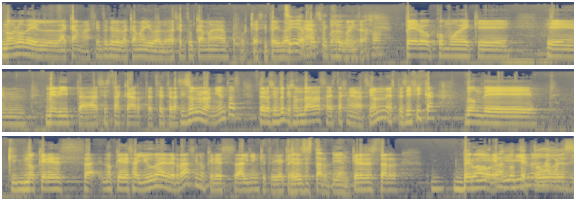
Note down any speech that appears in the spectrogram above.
no lo de la cama, siento que lo de la cama ayuda, lo de hacer tu cama porque así te ayuda Sí, a aparte son cosas que- bonitas. ajá. Pero como de que eh, meditas, esta carta, etcétera. Sí son herramientas, pero siento que son dadas a esta generación específica donde que no quieres no quieres ayuda de verdad, sino quieres alguien que te diga que Quieres estar bien. quieres estar Pero ahorrándote en todo. O Sí,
